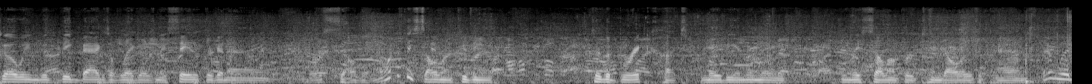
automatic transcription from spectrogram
going with big bags of Legos, and they say that they're gonna sell them. I wonder if they sell them to the to the brick hut, maybe, and then they then they sell them for ten dollars a pound. That would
